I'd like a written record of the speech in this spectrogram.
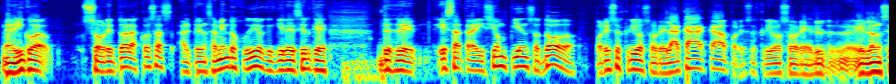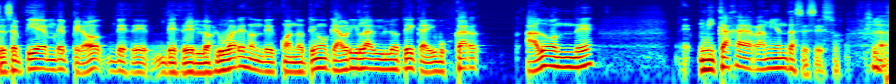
me dedico a- sobre todas las cosas al pensamiento judío, que quiere decir que desde esa tradición pienso todo. Por eso escribo sobre la caca, por eso escribo sobre el, el 11 de septiembre, pero desde, desde los lugares donde cuando tengo que abrir la biblioteca y buscar a dónde, mi caja de herramientas es eso. Claro.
